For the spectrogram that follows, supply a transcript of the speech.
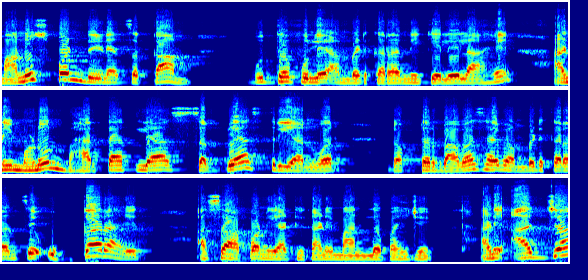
माणूस पण देण्याचं काम बुद्ध फुले आंबेडकरांनी केलेलं आहे. आणि म्हणून भारतातल्या सगळ्या स्त्रियांवर डॉक्टर बाबासाहेब आंबेडकरांचे उपकार आहेत असं आपण या ठिकाणी मानलं पाहिजे. आणि आज ज्या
